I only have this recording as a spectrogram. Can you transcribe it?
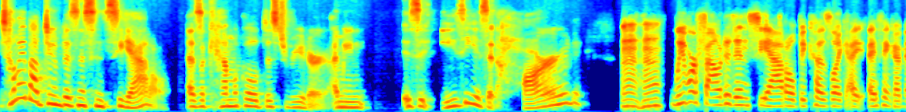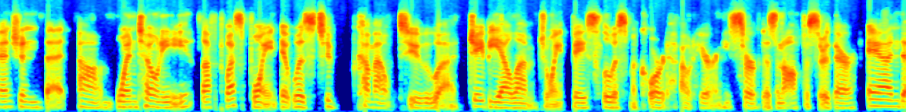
tell me about doing business in Seattle as a chemical distributor. I mean, is it easy? Is it hard? Mm-hmm. We were founded in Seattle because, like I, I think I mentioned that um, when Tony left West Point, it was to come out to uh, JBLM Joint Base Lewis McChord out here, and he served as an officer there. And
